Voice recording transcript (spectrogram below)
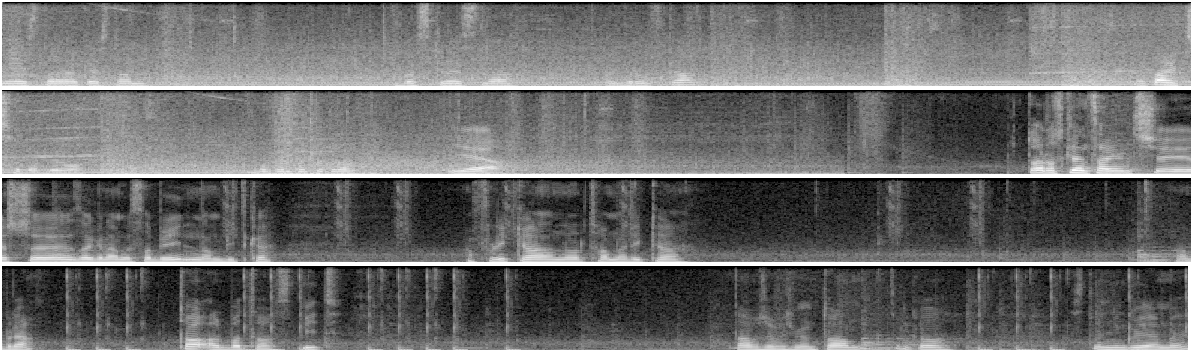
nie jest to jakaś tam bezkresna wędrówka. No tak trzeba było. Mogłem tak od razu. Yeah. To rozkręcając się jeszcze zagramy sobie inną bitkę. Afryka, North America. Dobra. To albo to, speed. Dobrze, weźmiemy tą, tylko stuningujemy.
